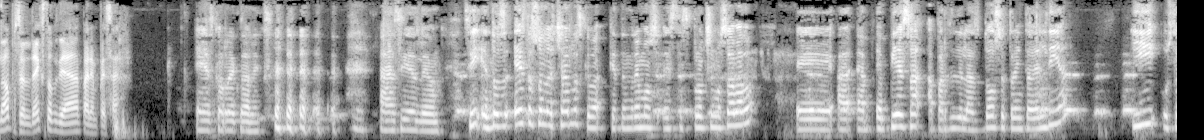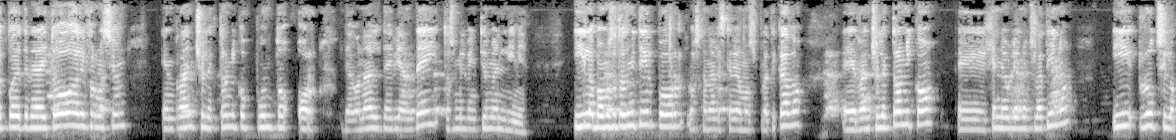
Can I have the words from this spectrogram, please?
No, pues el desktop ya para empezar. Es correcto, Alex. Así es, León. Sí, entonces estas son las charlas que, va- que tendremos este próximo sábado. Eh, a- a- empieza a partir de las 12.30 del día y usted puede tener ahí toda la información en ranchoelectrónico.org, diagonal Debian Day 2021 en línea. Y lo vamos a transmitir por los canales que habíamos platicado, eh, Rancho Electrónico, eh, GNU Linux Latino y Roots y lo.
